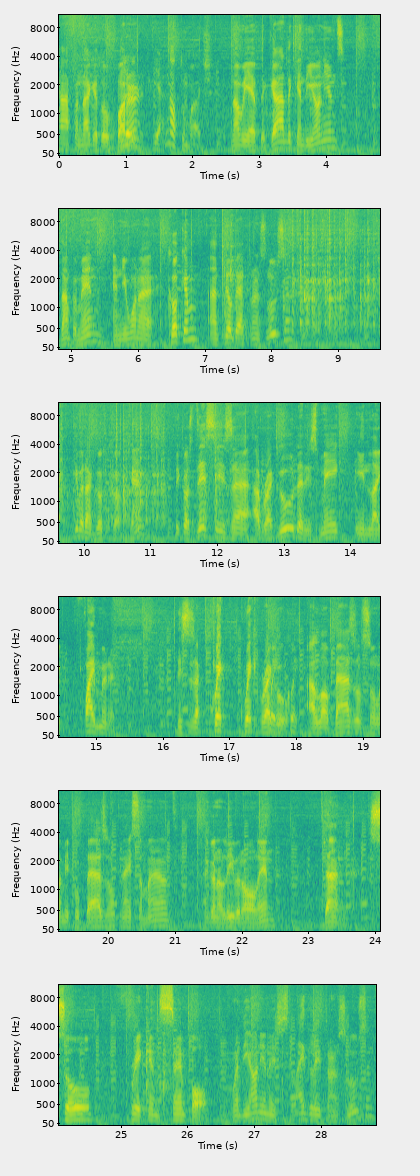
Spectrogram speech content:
half a nugget of butter. Yeah. Not too much. Now we have the garlic and the onions. Dump them in, and you wanna cook them until they're translucent. Give it a good cook, eh? Because this is a, a ragu that is made in like five minutes. This is a quick, quick ragu. Quick, quick. I love basil, so let me put basil, nice amount. I'm gonna leave it all in. Done. So freaking simple. When the onion is slightly translucent,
